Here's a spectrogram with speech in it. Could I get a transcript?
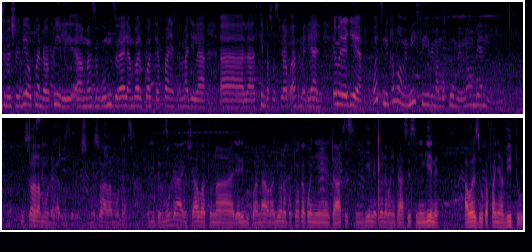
Tumeshuhudia upande wa pili uh, mazungumzo yale ambayo alikuwa akiyafanya semaji la, uh, la Simba Sports Club Ahmed Ali yamerejea. Wote ni kama wamemisi hivi mambo kumi, unawambia nini? Ni swala la muda, ni swala la muda. Tujipe muda, inshallah tunajaribu kuandaa. Unajua, unapotoka kwenye taasisi nyingine kwenda kwenye taasisi nyingine, hawezi ukafanya vitu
